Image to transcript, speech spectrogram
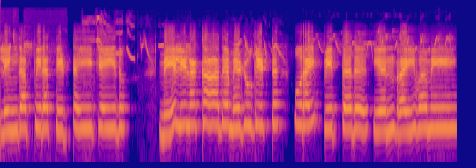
ലിംഗപ്പിരത്തിട്ടൈ ചെയ്തു മേലിളക്കാതെ മെഴുകിട്ട് ഉറൈപ്പിത്തത് என்றைவமே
